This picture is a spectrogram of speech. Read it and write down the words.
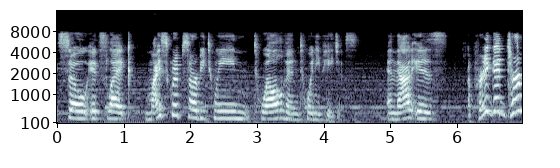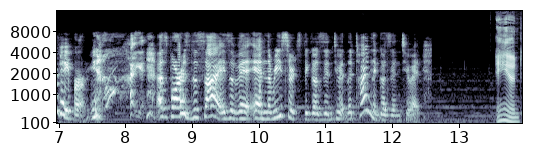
So it's like my scripts are between 12 and 20 pages. And that is a pretty good term paper, you know, as far as the size of it and the research that goes into it, the time that goes into it. And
